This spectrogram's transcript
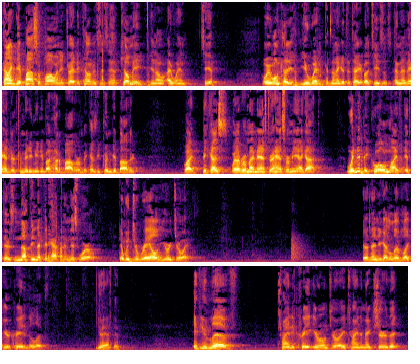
Kind of like the Apostle Paul when they tried to kill him. He says, Kill me, you know, I win. See ya. Oh, we won't kill you. You win, because then I get to tell you about Jesus. And then they had their committee meeting about how to bother him because he couldn't get bothered. Why? Because whatever my master has for me, I got. Wouldn't it be cool in life if there's nothing that could happen in this world that would derail your joy? And then you got to live like you're created to live. You have to. If you live trying to create your own joy, trying to make sure that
